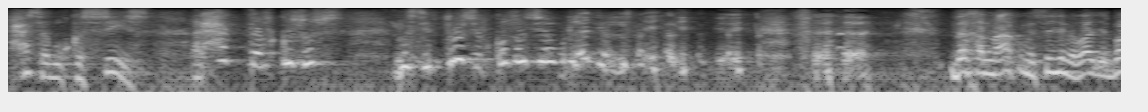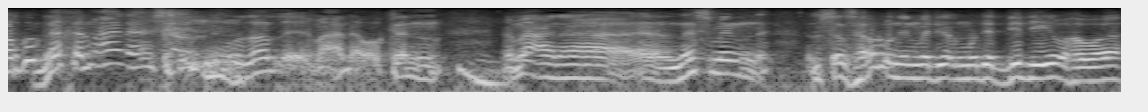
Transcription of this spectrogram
حسبوا قسيس. حتى القصص ما سبتوش القصص يا ولادي دخل معاكم السجن الراجل برضه؟ دخل معنا السجن وظل معنا وكان معنا ناس من الأستاذ هارون المد- المدددي وهو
